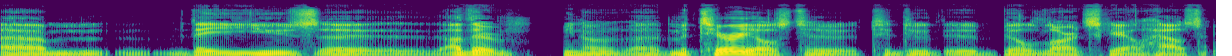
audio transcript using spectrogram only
um, they use uh, other you know uh, materials to to do the, build large scale housing.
